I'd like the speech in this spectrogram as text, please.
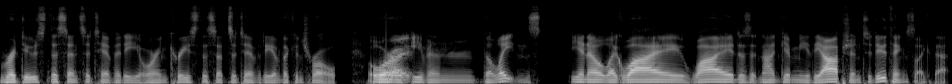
reduce the sensitivity or increase the sensitivity of the control or Right. even the latency you know like why why does it not give me the option to do things like that?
